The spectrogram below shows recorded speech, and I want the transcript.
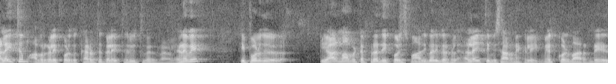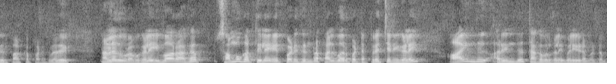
அழைத்தும் அவர்கள் இப்பொழுது கருத்துக்களை தெரிவித்து வருகிறார்கள். எனவே இப்பொழுது யாழ் மாவட்ட பிரதி போலீஸ் மா அதிபர் இவர்களை அழைத்து விசாரணைகளை மேற்கொள்வார் என்றே எதிர்பார்க்கப்படுகிறது. நல்லது உறவுகளை இவ்வாறாக சமூகத்திலே ஏற்படுகின்ற பல்வேறுபட்ட பிரச்சனைகளை ஆய்ந்து அறிந்து தகவல்களை வெளியிட வேண்டும்.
